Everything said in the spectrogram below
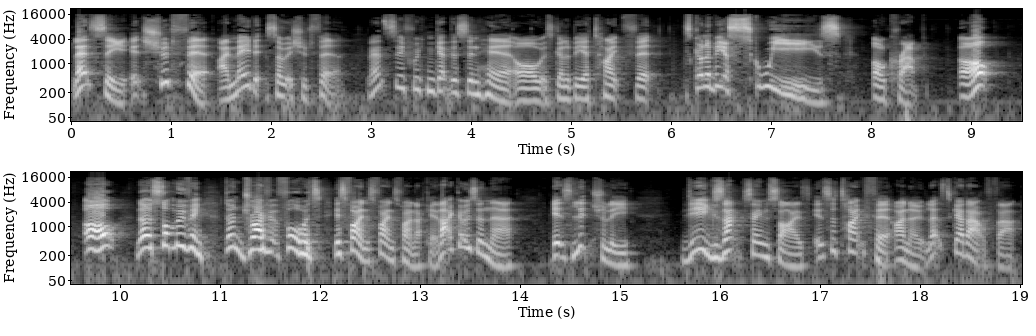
let's see. It should fit. I made it so it should fit. Let's see if we can get this in here. Oh, it's going to be a tight fit. It's going to be a squeeze. Oh, crap. Oh, oh, no, stop moving. Don't drive it forwards. It's fine, it's fine, it's fine. Okay, that goes in there. It's literally the exact same size. It's a tight fit, I know. Let's get out of that.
